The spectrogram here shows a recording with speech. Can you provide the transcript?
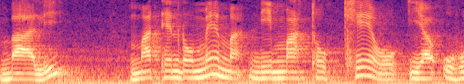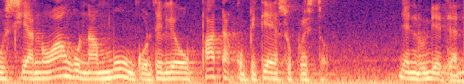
bali matendo mema ni matokeo ya uhusiano wangu na mungu niliyoupata kupitia yesu kristo. Nirudie tena.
